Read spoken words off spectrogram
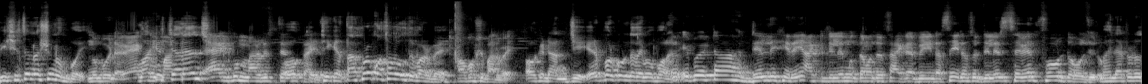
বিশ হাজার নশো নব্বই? নব্বই টাকা। একদম Market market- একদম মার্কেট চ্যালেঞ্জ ঠিক আছে। তারপরে কথা বলতে পারবে? অবশ্যই পারবে। ওকে ডান জি এরপর কোনটা দেখব বলেন। এরপর একটা ডেল দেখিয়ে দিই। একটা ডেলের মধ্যে আমাদের সাইকেল ভেরিয়েন্ট আছে। এটা হচ্ছে ডেলের সেভেন ফোর ডবল জিরো ভাই ল্যাপটপটা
